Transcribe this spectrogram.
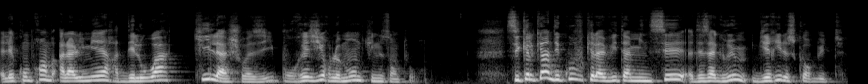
et les comprendre à la lumière des lois qu'il a choisies pour régir le monde qui nous entoure. Si quelqu'un découvre que la vitamine C des agrumes guérit le scorbut,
